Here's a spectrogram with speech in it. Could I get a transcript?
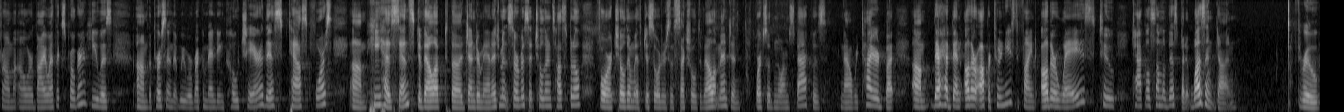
from our bioethics program. He was um, the person that we were recommending co-chair this task force. Um, he has since developed the gender management service at Children's Hospital for children with disorders of sexual development and works with Norm Spack, who's now retired, but um, there have been other opportunities to find other ways to tackle some of this, but it wasn't done through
